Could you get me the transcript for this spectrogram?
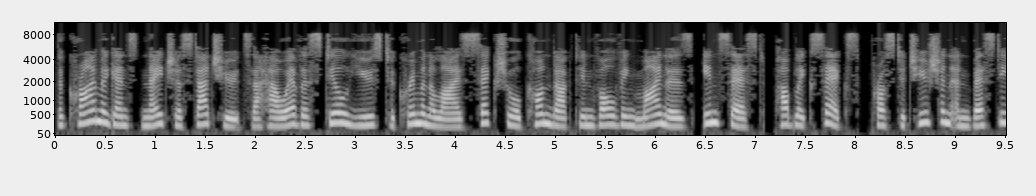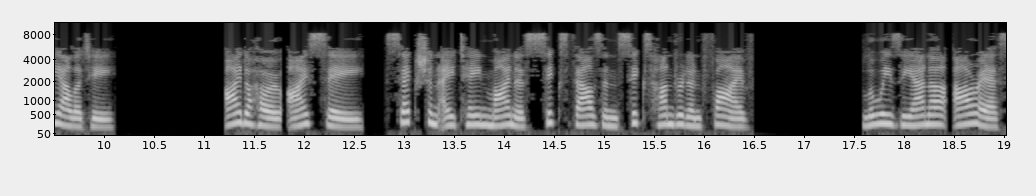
The crime against nature statutes are however still used to criminalize sexual conduct involving minors, incest, public sex, prostitution and bestiality. Idaho IC. Section 18-6605 Louisiana RS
